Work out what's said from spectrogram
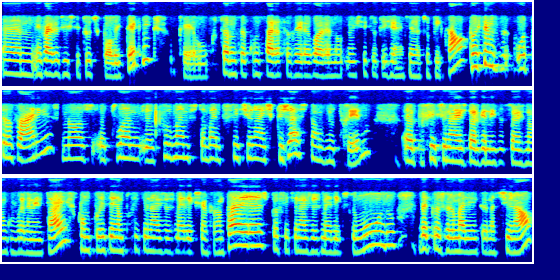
um, em vários institutos politécnicos, que é o que estamos a começar a fazer agora no, no Instituto de Higiene Tropical. Depois temos outras áreas, nós atuamos, eh, formamos também profissionais que já estão no terreno, profissionais de organizações não governamentais, como por exemplo profissionais dos Médicos Sem Fronteiras, profissionais dos Médicos do Mundo, da Cruz Vermelha Internacional,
